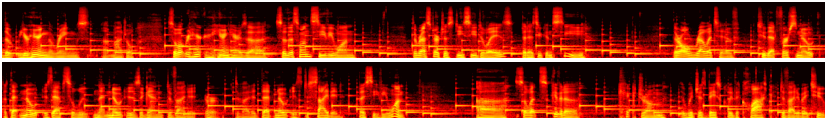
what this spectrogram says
the, you're hearing the rings uh, module. So what we're he- hearing here is, uh, so this one, CV1, the rest are just DC delays, but as you can see, they're all relative to that first note, but that note is absolute, and that note is again divided, or divided, that note is decided by CV1. Uh, so let's give it a kick drum, which is basically the clock divided by two.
